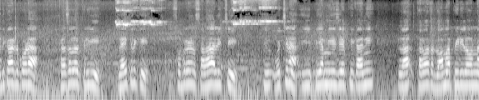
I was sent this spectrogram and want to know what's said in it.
అధికారులు కూడా ప్రజల్లో తిరిగి రైతులకి శుభ్రమైన సలహాలు ఇచ్చి వచ్చిన ఈ పిఎంఈజేపీ కానీ లా తర్వాత డోమాపీడీలో ఉన్న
